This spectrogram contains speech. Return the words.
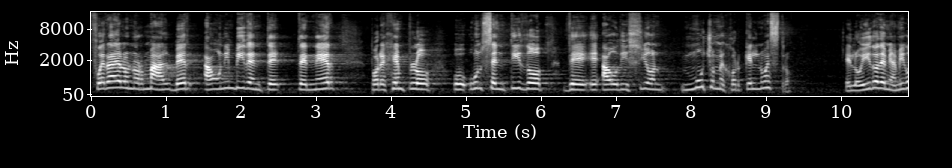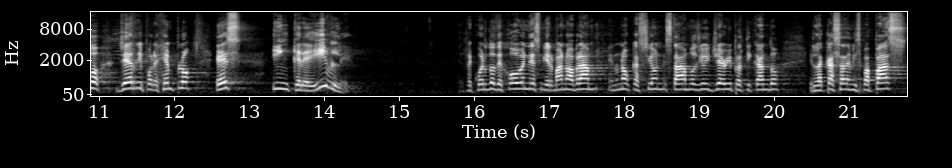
fuera de lo normal ver a un invidente tener, por ejemplo, un sentido de eh, audición mucho mejor que el nuestro. El oído de mi amigo Jerry, por ejemplo, es increíble. Recuerdo de jóvenes, mi hermano Abraham, en una ocasión estábamos yo y Jerry platicando en la casa de mis papás.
